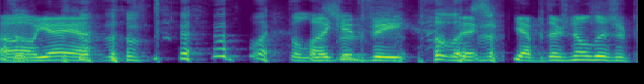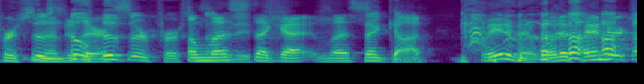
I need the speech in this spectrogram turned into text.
Oh, yeah, yeah. the, like the lizard, like in V. the lizard- Yeah, but there's no lizard person There's under no there. lizard person Unless that guy unless Thank God. Wait a minute. What if Hendricks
